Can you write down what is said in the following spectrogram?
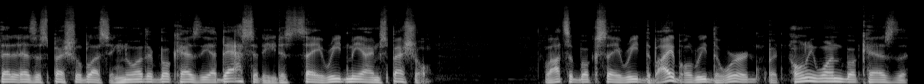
that it has a special blessing. No other book has the audacity to say, Read me, I'm special. Lots of books say, Read the Bible, read the Word, but only one book has the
